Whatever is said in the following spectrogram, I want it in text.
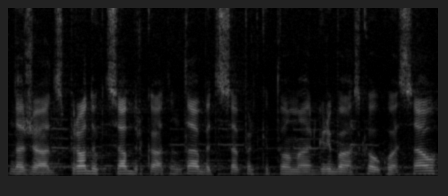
dažādas produktus apdrukāt un tā, bet es sapratu, ka tomēr gribās kaut ko savu.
